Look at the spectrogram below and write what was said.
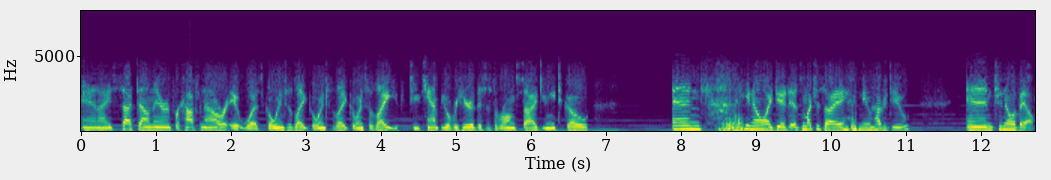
and I sat down there and for half an hour it was go into the light, go into the light, go into the light. You, you can't be over here. This is the wrong side. You need to go. And, you know, I did as much as I knew how to do and to no avail.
